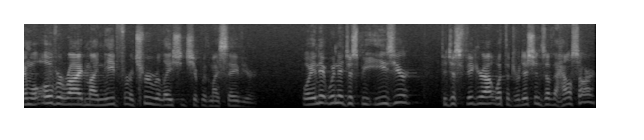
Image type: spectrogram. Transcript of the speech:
and will override my need for a true relationship with my Savior. Boy, it, wouldn't it just be easier to just figure out what the traditions of the house are?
